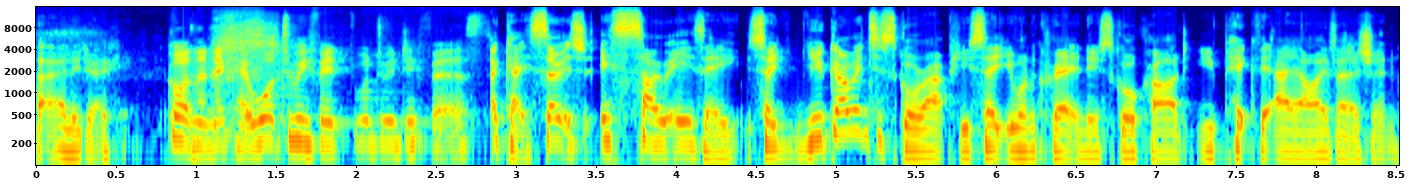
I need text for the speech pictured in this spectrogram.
Only joking. Go on then. Okay, what do we fit- what do we do first? Okay, so it's it's so easy. So you go into ScoreApp, you say you want to create a new scorecard, you pick the AI version.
